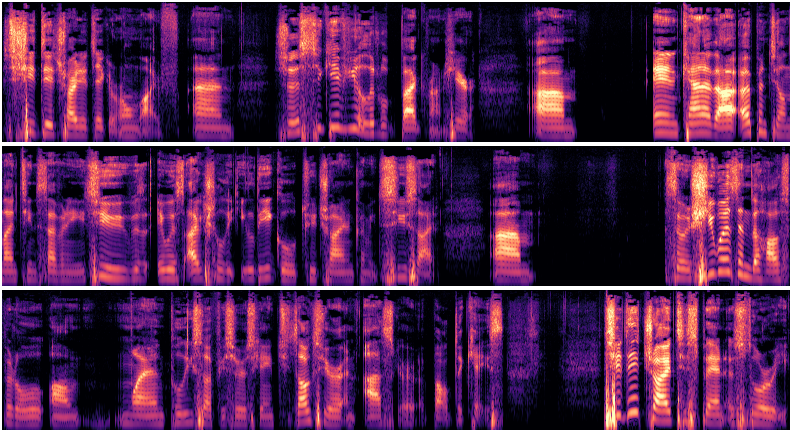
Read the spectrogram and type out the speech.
She did try to take her own life. And just to give you a little background here, um, in Canada, up until 1972, it was, it was actually illegal to try and commit suicide. Um, so she was in the hospital um, when police officers came to talk to her and ask her about the case. She did try to spin a story.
